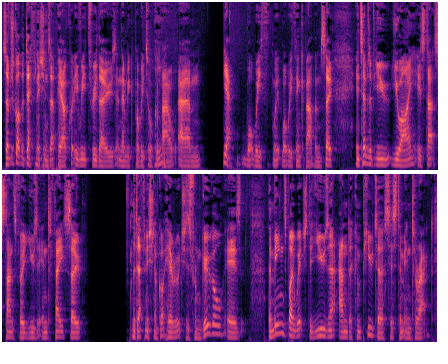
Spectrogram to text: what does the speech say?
So I've just got the definitions up here. I'll quickly read through those, and then we could probably talk about um, yeah what we th- what we think about them. So in terms of U, UI, is that stands for user interface. So the definition I've got here, which is from Google, is the means by which the user and a computer system interact,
